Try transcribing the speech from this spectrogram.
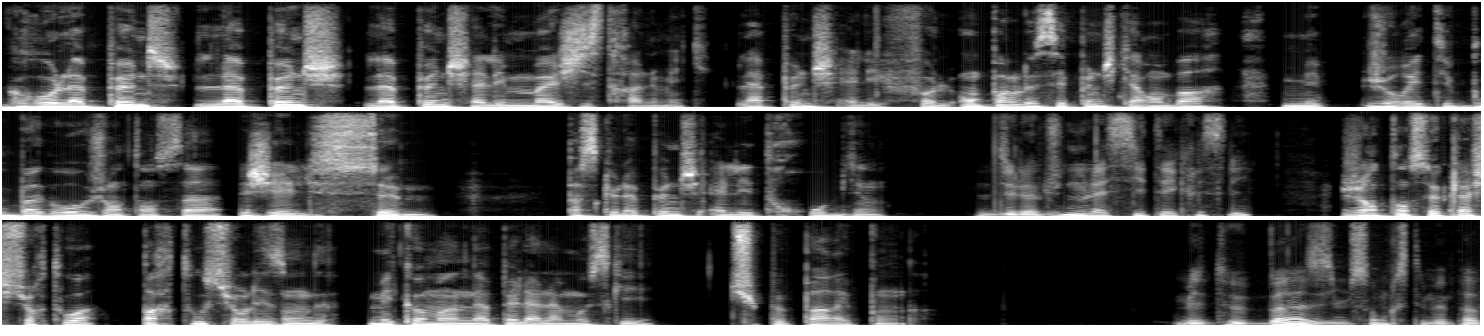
Gros, la punch, la punch, la punch, elle est magistrale, mec. La punch, elle est folle. On parle de ces punch carambar, mais j'aurais été Booba, gros, j'entends ça, j'ai le seum. Parce que la punch, elle est trop bien. Dylan. Tu nous l'as cité, Chris Lee? J'entends ce clash sur toi, partout sur les ondes. Mais comme un appel à la mosquée, tu peux pas répondre. Mais de base, il me semble que c'était même pas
